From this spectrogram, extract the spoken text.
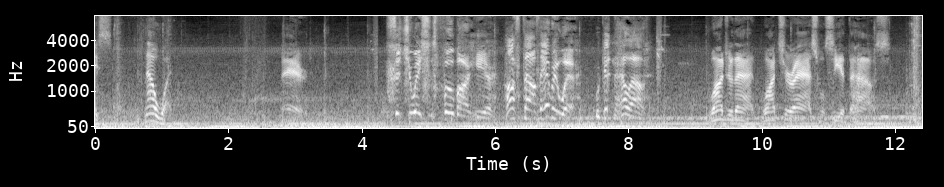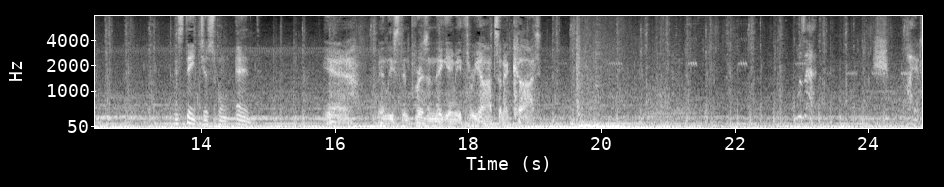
Nice. Now what? Baird. Situation's FUBAR here. Hostiles everywhere. We're getting the hell out. Roger that. Watch your ass. We'll see you at the house. This date just won't end. Yeah, at least in prison they gave me three odds and a cot. What was that? Shh, quiet.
